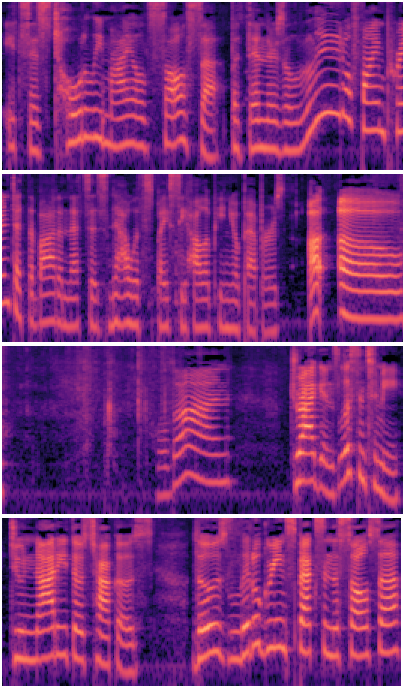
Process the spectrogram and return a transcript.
It says totally mild salsa, but then there's a little fine print at the bottom that says now with spicy jalapeno peppers. Uh oh. Hold on. Dragons, listen to me. Do not eat those tacos. Those little green specks in the salsa,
